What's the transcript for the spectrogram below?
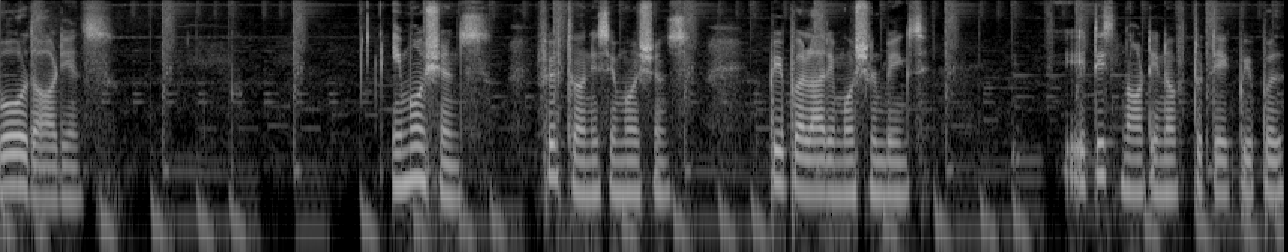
bore the audience. Emotions. Fifth one is emotions. People are emotional beings. It is not enough to take people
